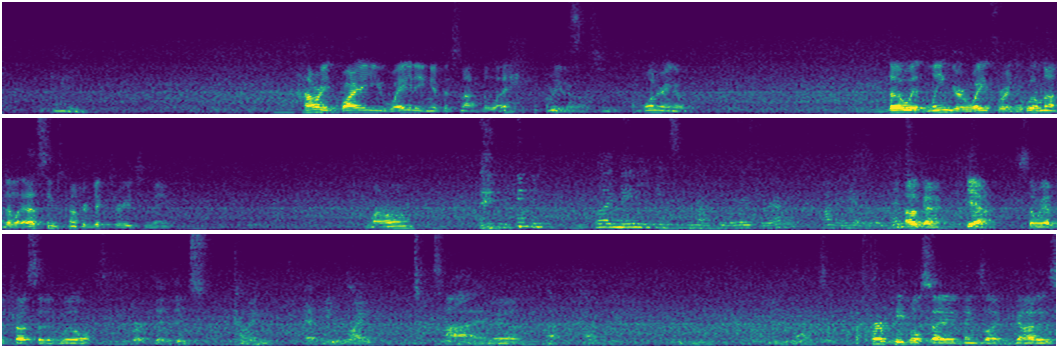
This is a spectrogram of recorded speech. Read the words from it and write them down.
How are you? Why are you waiting if it's not delaying? I mean, I'm wondering. Though it linger, wait for it. It will not delay. That seems contradictory to me. Am I wrong? Well, maybe it means not delay forever. I mean, it will eventually. Okay. Yeah. So we have to trust that it will. Or that it's coming at the right time, Yeah. not time you want it. I've heard people say things like God is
